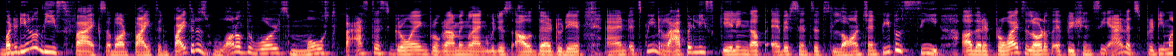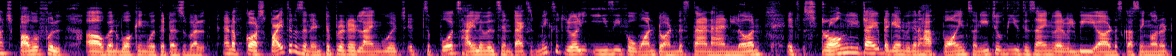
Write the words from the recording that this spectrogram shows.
But did you know these facts about Python? Python is one of the world's most fastest growing programming languages out there today and it's been rapidly scaling up ever since its launch and people see uh, that it provides a lot of efficiency and it's pretty much powerful uh, when working with it as well. Of course, Python is an interpreted language. It supports high level syntax. It makes it really easy for one to understand and learn. It's strongly typed. Again, we're going to have points on each of these design where we'll be uh, discussing on it.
